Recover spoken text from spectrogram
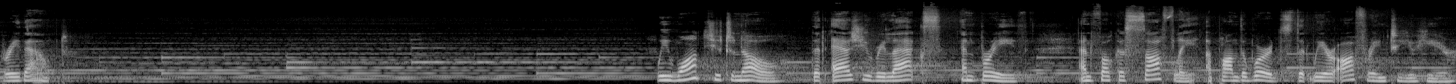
breathe out. We want you to know that as you relax and breathe and focus softly upon the words that we are offering to you here,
